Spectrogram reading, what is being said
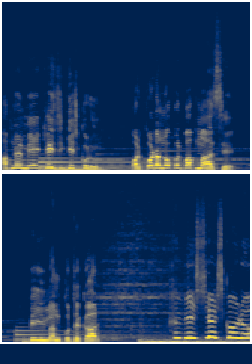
আপনার মেয়েকেই জিজ্ঞেস করুন। ওর কটা নকল বাপ মা আছে? বেঈমান কোথাকার? বিশ্বাস করো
